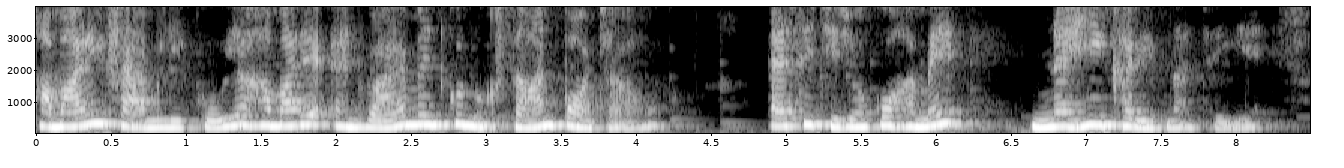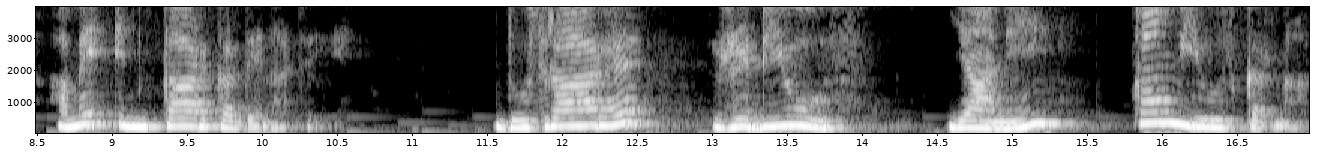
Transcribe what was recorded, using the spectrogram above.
हमारी फैमिली को या हमारे एनवायरनमेंट को नुकसान पहुँचा हो, ऐसी चीज़ों को हमें नहीं खरीदना चाहिए, हमें इनकार कर देना चाहिए। दूसरा आर है रिड्यूस यानी कम यूज़ करना।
